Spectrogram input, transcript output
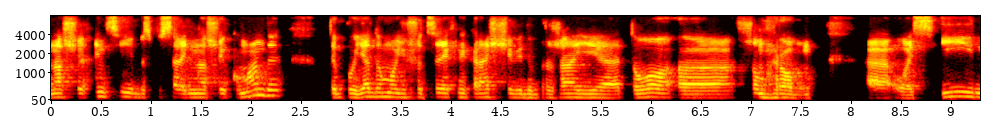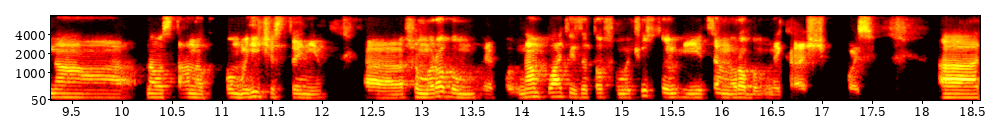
нашої агенції, безпосередньо нашої команди. Типу, я думаю, що це як найкраще відображає то, е, що ми робимо. Ось і на наостанок по моїй частині, що ми робимо, нам платять за те, що ми чувствуємо, і це ми робимо найкраще. Ось. А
